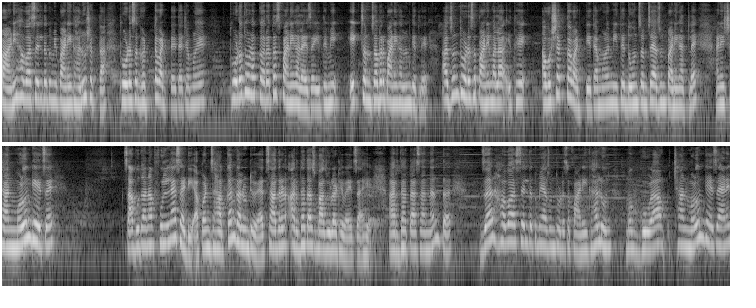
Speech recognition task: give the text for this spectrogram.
पाणी हवं असेल तर तुम्ही पाणी घालू शकता. थोडंसं घट्ट वाटतं आहे त्याच्यामुळे थोडं थोडं करतच पाणी घालायचं. आहे इथे मी एक चमचाभर पाणी घालून घेतले. अजून थोडंसं पाणी मला इथे आवश्यकता वाटते त्यामुळे मी इथे दोन चमचे अजून पाणी घातलं आहे आणि छान मळून घ्यायचं आहे साबुदाणा फुलण्यासाठी आपण झाकण घालून ठेवूयात. साधारण अर्धा तास बाजूला ठेवायचं आहे. अर्धा तासानंतर जर हवं असेल तर तुम्ही अजून थोडंसं पाणी घालून मग गोळा छान मळून घ्यायचा आहे आणि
